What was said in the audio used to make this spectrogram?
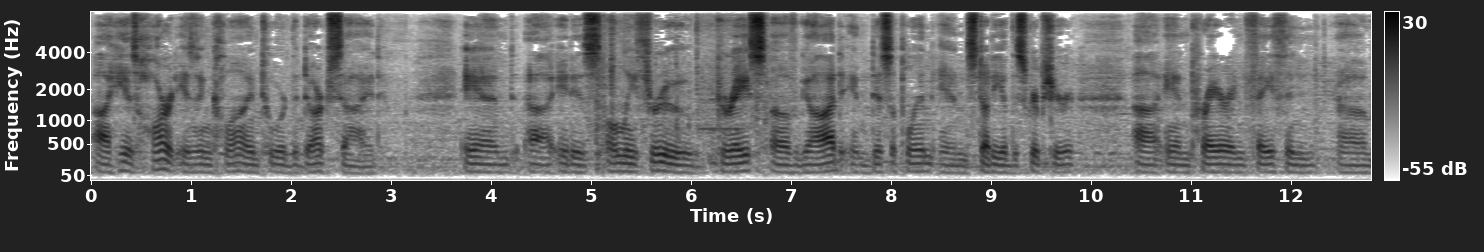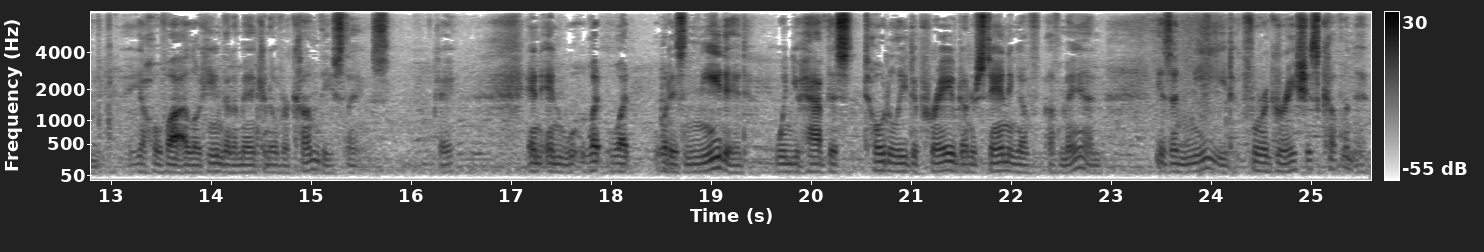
uh, his heart is inclined toward the dark side, and uh, it is only through grace of God and discipline and study of the Scripture. Uh, and prayer and faith in um, Yehovah Elohim that a man can overcome these things. Okay, and and what what what is needed when you have this totally depraved understanding of, of man is a need for a gracious covenant,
